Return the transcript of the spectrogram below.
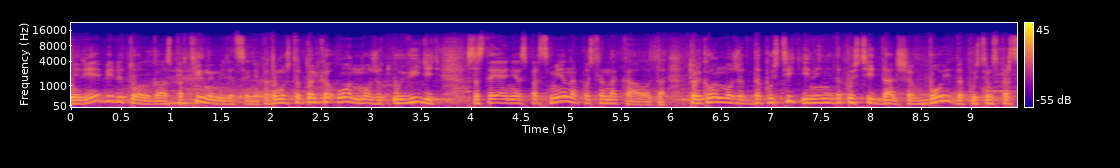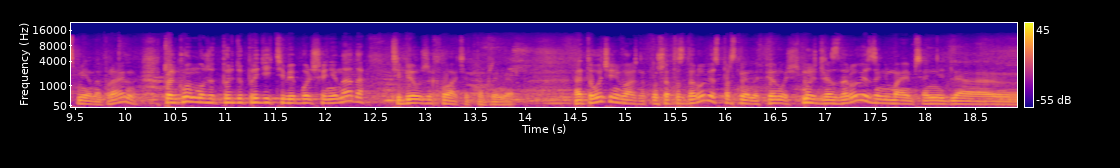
Не реабилитологов, а спортивной медицине. Потому что только он может увидеть состояние спортсмена после нокаута. Только он может допустить или не допустить дальше в бой, допустим, спортсмена, правильно? Только он может предупредить, тебе больше не надо, тебе уже хватит, например. Это очень важно, потому что это здоровье спортсмена в первую очередь. Мы же для здоровья занимаемся, а не для э,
